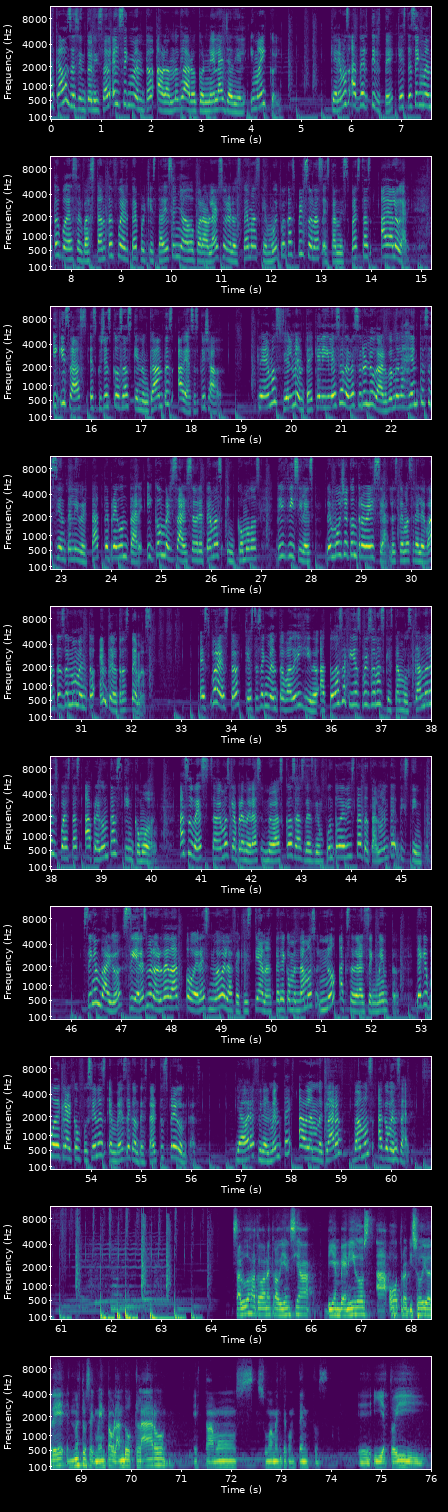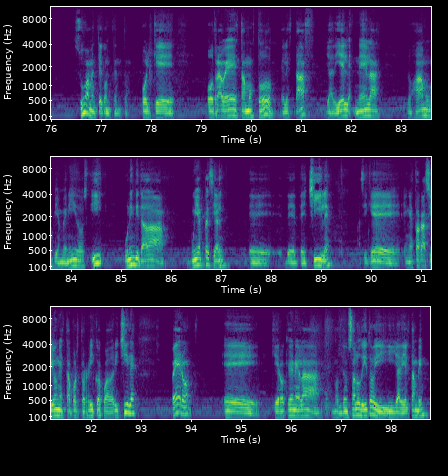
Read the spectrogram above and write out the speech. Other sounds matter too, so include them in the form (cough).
Acabas de sintonizar el segmento Hablando Claro con Nela, Yadiel y Michael. Queremos advertirte que este segmento puede ser bastante fuerte porque está diseñado para hablar sobre los temas que muy pocas personas están dispuestas a dialogar y quizás escuches cosas que nunca antes habías escuchado. Creemos fielmente que la iglesia debe ser un lugar donde la gente se siente en libertad de preguntar y conversar sobre temas incómodos, difíciles, de mucha controversia, los temas relevantes del momento, entre otros temas. Es por esto que este segmento va dirigido a todas aquellas personas que están buscando respuestas a preguntas que incomodan. A su vez, sabemos que aprenderás nuevas cosas desde un punto de vista totalmente distinto. Sin embargo, si eres menor de edad o eres nuevo en la fe cristiana, te recomendamos no acceder al segmento, ya que puede crear confusiones en vez de contestar tus preguntas. Y ahora finalmente, hablando claro, vamos a comenzar. Saludos a toda nuestra audiencia, bienvenidos a otro episodio de nuestro segmento Hablando Claro. Estamos sumamente contentos eh, y estoy sumamente contento porque otra vez estamos todos, el staff, Yadiel, Nela, los amo, bienvenidos y una invitada muy especial de, Chile. Así que en esta ocasión está Puerto Rico, Ecuador y Chile. Pero eh, quiero que Nela nos dé un saludito y, y Yadiel también.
